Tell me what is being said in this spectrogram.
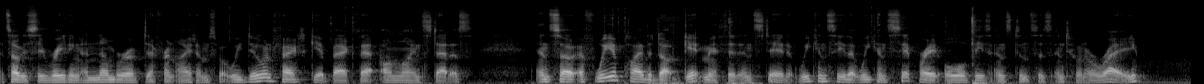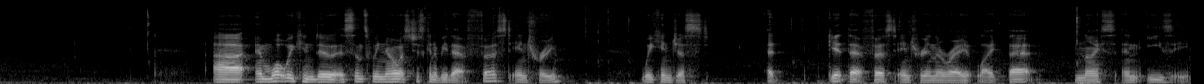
It's obviously reading a number of different items, but we do in fact get back that online status. And so if we apply the dot .get method instead, we can see that we can separate all of these instances into an array. Uh, and what we can do is, since we know it's just going to be that first entry, we can just uh, get that first entry in the array like that, nice and easy.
